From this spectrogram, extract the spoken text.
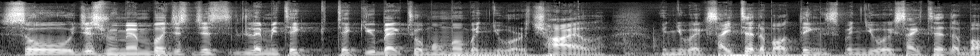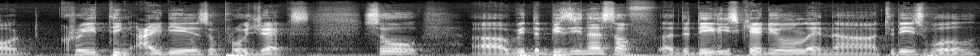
so just remember, just just let me take take you back to a moment when you were a child, when you were excited about things, when you were excited about creating ideas or projects. So uh, with the busyness of uh, the daily schedule and uh, today's world,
